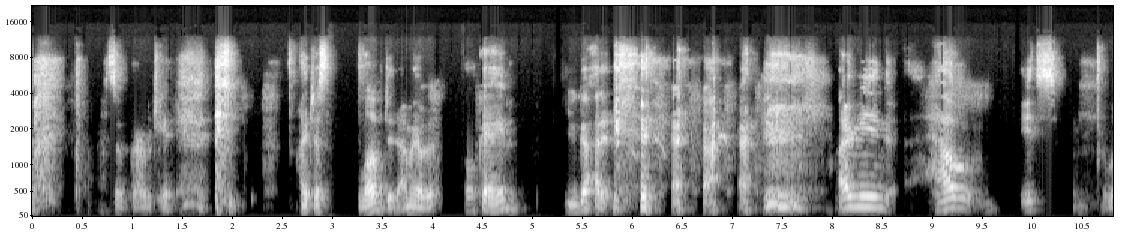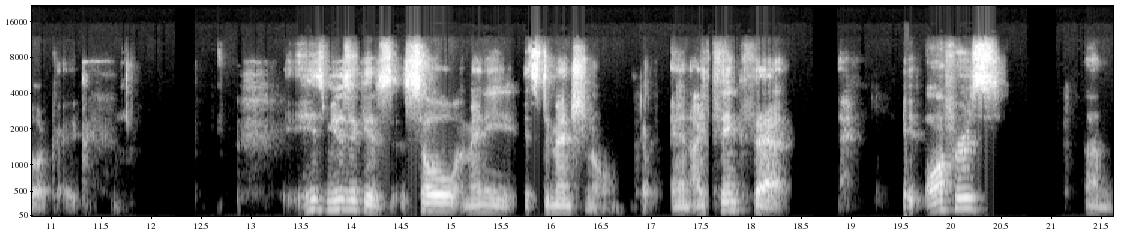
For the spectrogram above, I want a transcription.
of garbage can. I just loved it. I mean, okay, you got it. I mean, how it's look. I, his music is so many it's dimensional and i think that it offers um,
